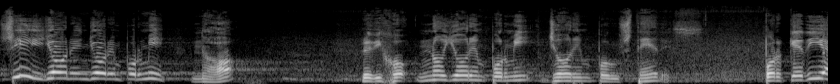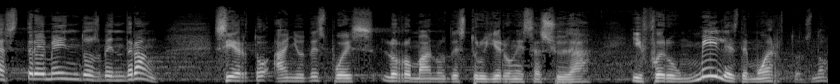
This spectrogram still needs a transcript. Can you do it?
sí, lloren, lloren por mí. No, le dijo, no lloren por mí, lloren por ustedes, porque días tremendos vendrán. Cierto, años después los romanos destruyeron esa ciudad y fueron miles de muertos, ¿no?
